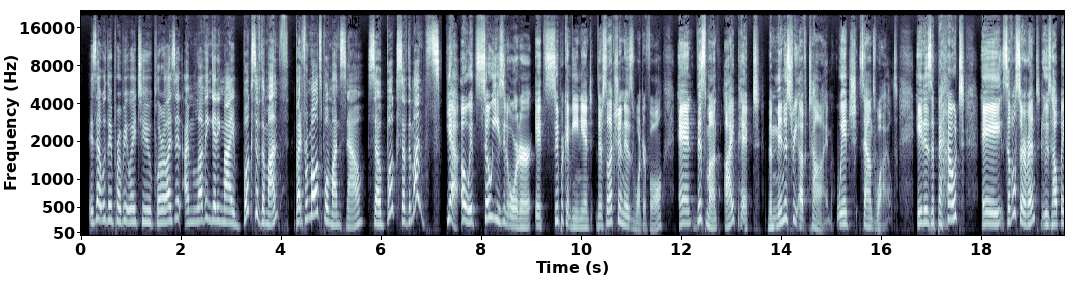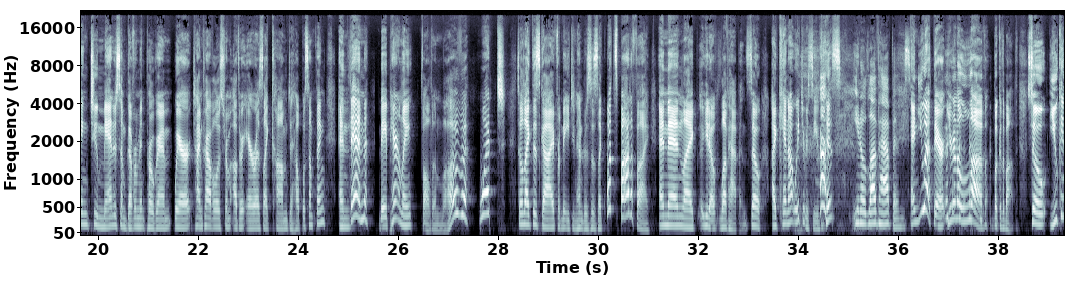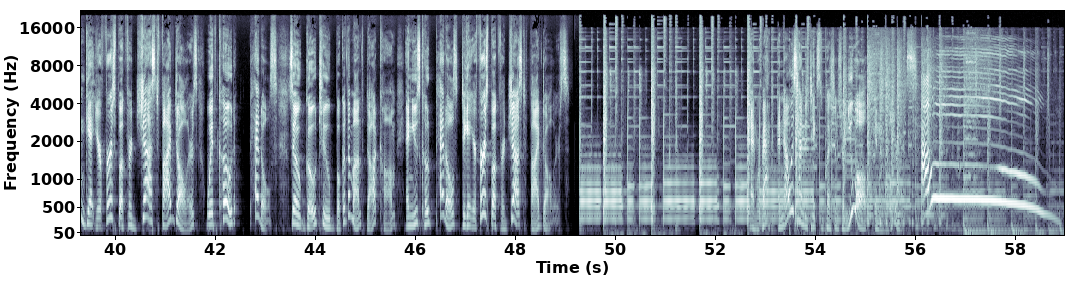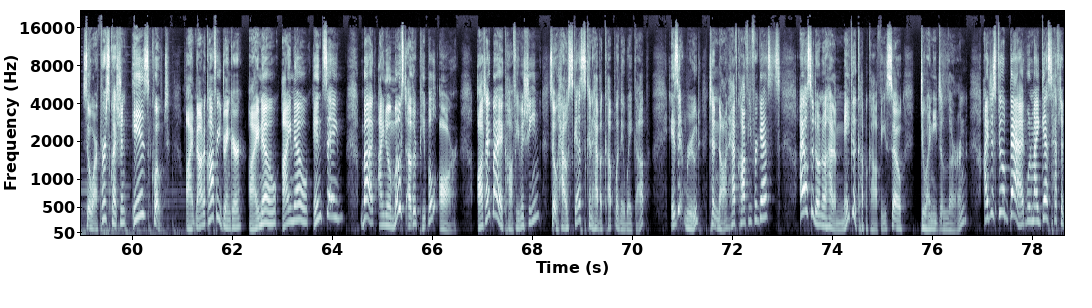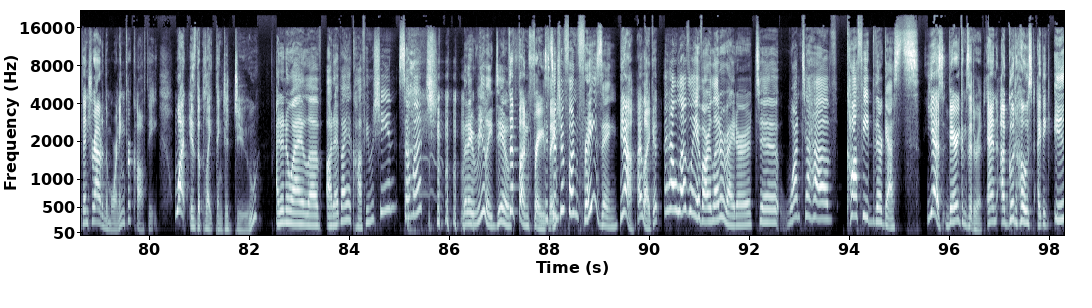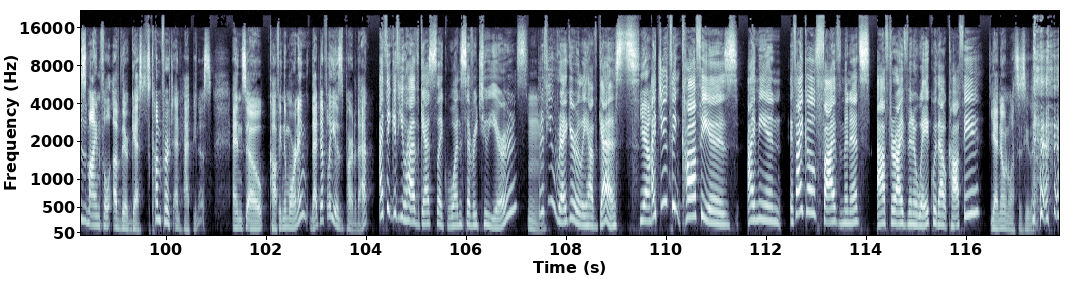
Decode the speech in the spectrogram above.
Is that the appropriate way to pluralize it? I'm loving getting my books of the month, but for multiple months now. So, books of the months. Yeah. Oh, it's so easy to order. It's super convenient. Their selection is wonderful. And this month, I picked The Ministry of Time, which sounds wild. It is about a civil servant who's helping to manage some government program where time travelers from other eras like come to help with something. And then they apparently fall in love. What? So, like, this guy from the 1800s is like, What's Spotify? And then, like, you know, love happens. So, I cannot wait to receive this. You know, love happens. And you out there, you're gonna love Book of the Month. So you can get your first book for just $5 with code Pedals. So go to bookofthemonth.com and use code PEDALS to get your first book for just $5. And we're back. And now it's time to take some questions from you all in the wilderness. Ow! So our first question is quote, I'm not a coffee drinker. I know, I know, insane. But I know most other people are. Ought I buy a coffee machine so house guests can have a cup when they wake up? Is it rude to not have coffee for guests? I also don't know how to make a cup of coffee, so do I need to learn? I just feel bad when my guests have to venture out in the morning for coffee. What is the polite thing to do? I don't know why I love ought I buy a coffee machine so much, but I really do. It's a fun phrasing. It's such a fun phrasing. yeah, I like it. And how lovely of our letter writer to want to have coffeed their guests. Yes, very considerate. And a good host, I think, is mindful of their guests' comfort and happiness. And so, coffee in the morning, that definitely is part of that. I think if you have guests like once every two years, Mm. but if you regularly have guests, Yeah. I do think coffee is, I mean, if I go five minutes after I've been awake without coffee, Yeah, no one wants to see that.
